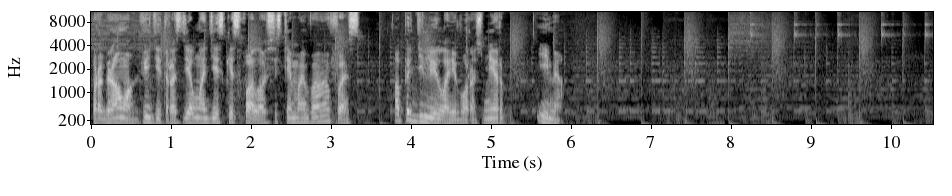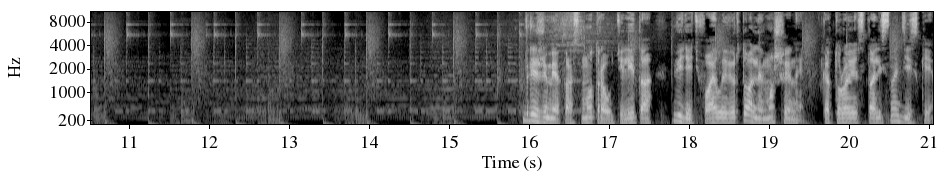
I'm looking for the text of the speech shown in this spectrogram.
Программа видит раздел на диске с файловой системой VMFS, определила его размер, имя. В режиме просмотра утилита видеть файлы виртуальной машины, которые остались на диске.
